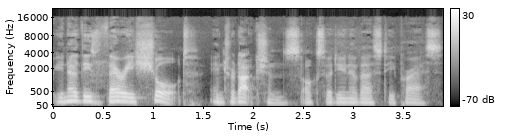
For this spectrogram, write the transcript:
you know, these very short introductions. Oxford University Press.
